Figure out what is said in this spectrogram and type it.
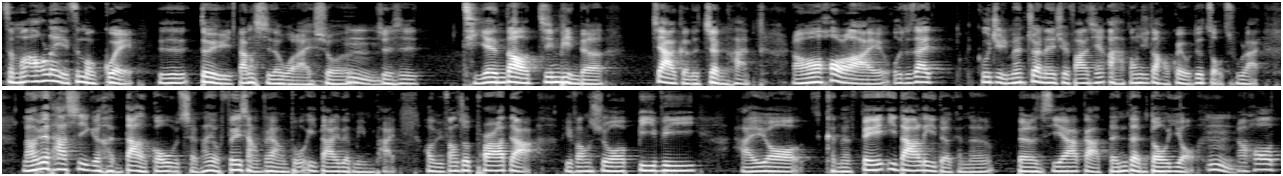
怎么 Outlet 也这么贵？就是对于当时的我来说，嗯，就是体验到精品的价格的震撼。然后后来我就在。Gucci 里面转了一圈，发现啊，东西都好贵，我就走出来。然后，因为它是一个很大的购物城，它有非常非常多意大利的名牌，好，比方说 Prada，比方说 BV，还有可能非意大利的，可能 Balenciaga 等等都有。嗯，然后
